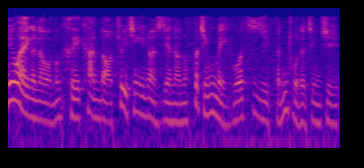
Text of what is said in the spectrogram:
另外一个呢，我们可以看到最近一段时间当中，不仅美国自己本土的经济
